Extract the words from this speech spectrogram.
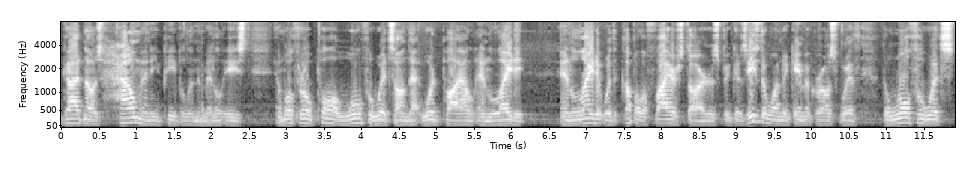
God knows how many people in the Middle East. And we'll throw Paul Wolfowitz on that woodpile and light it. And light it with a couple of fire starters because he's the one that came across with the Wolfowitz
